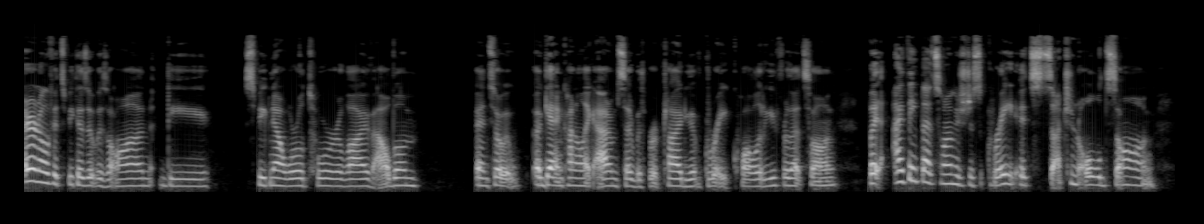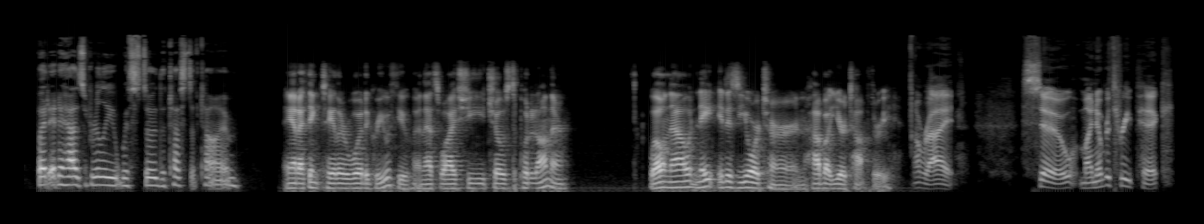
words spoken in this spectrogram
I don't know if it's because it was on the Speak Now World Tour live album. And so, it, again, kind of like Adam said with Riptide, you have great quality for that song. But I think that song is just great. It's such an old song, but it has really withstood the test of time. And I think Taylor would agree with you, and that's why she chose to put it on there. Well, now, Nate, it is your turn. How about your top three? All right. So, my number three pick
